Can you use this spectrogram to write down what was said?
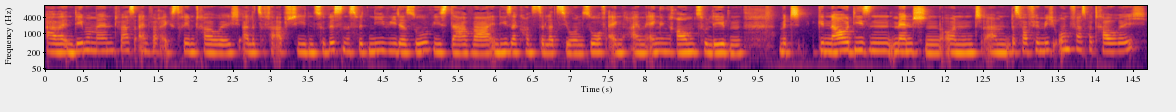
Aber in dem Moment war es einfach extrem traurig, alle zu verabschieden, zu wissen, es wird nie wieder so, wie es da war, in dieser Konstellation, so auf einem engen Raum zu leben, mit genau diesen Menschen. Und ähm, das war für mich unfassbar traurig.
